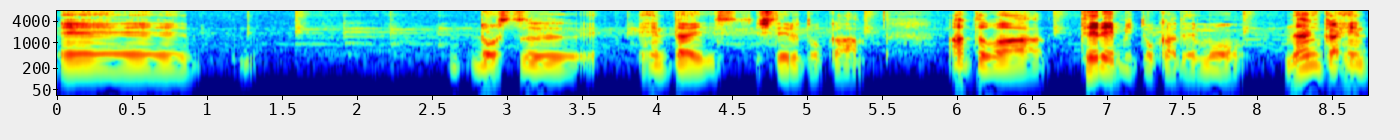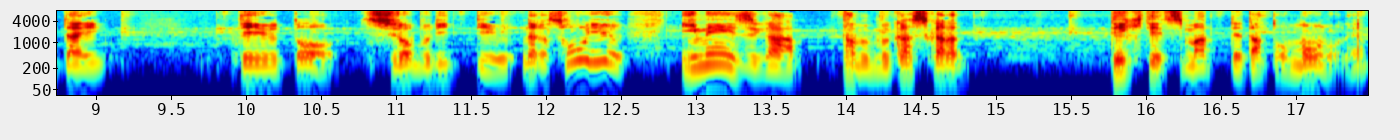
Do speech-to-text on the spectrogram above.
えー、露出変態してるとかあとはテレビとかでも何か変態っていうと白ブリっていうなんかそういうイメージが多分昔からできてしまってたと思うのね。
